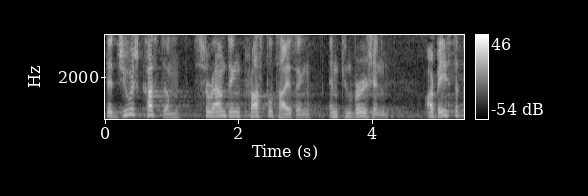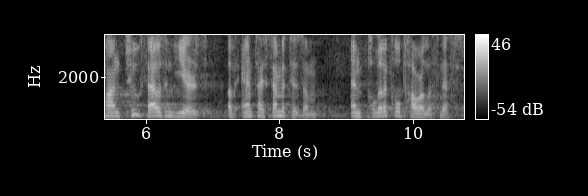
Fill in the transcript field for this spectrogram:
that Jewish custom surrounding proselytizing and conversion are based upon 2,000 years of anti Semitism and political powerlessness.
